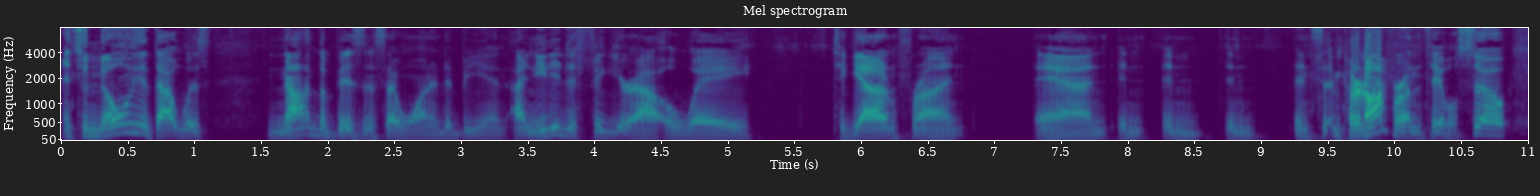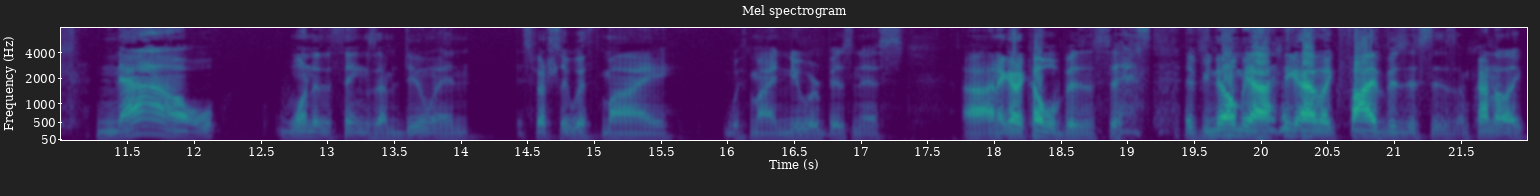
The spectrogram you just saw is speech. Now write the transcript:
And so, knowing that that was not the business I wanted to be in. I needed to figure out a way to get out in front and and and and, and, and put an offer on the table. So now one of the things I'm doing, especially with my with my newer business, uh, and I got a couple businesses. if you know me, I think I have like five businesses. I'm kind of like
